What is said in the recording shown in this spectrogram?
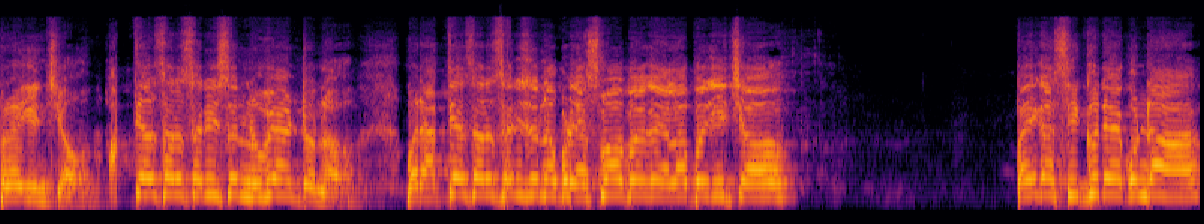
ప్రయోగించావు. అత్యవసర సర్వీస్ నువ్వే అంటున్నావు. మరి అత్యవసర సర్వీస్ ఉన్నప్పుడు యస్మా ప్రయోగం ఎలా ప్రయోగించావు? పైగా సిగ్గు లేకుండా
